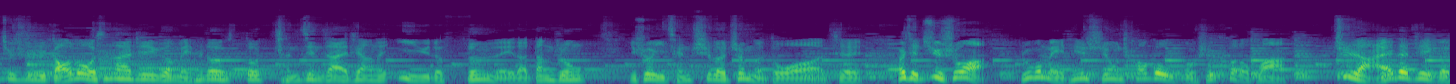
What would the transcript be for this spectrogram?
就是搞得我现在这个每天都都沉浸在这样的抑郁的氛围的当中。你说以前吃了这么多，这而且据说啊，如果每天食用超过五十克的话，致癌的这个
